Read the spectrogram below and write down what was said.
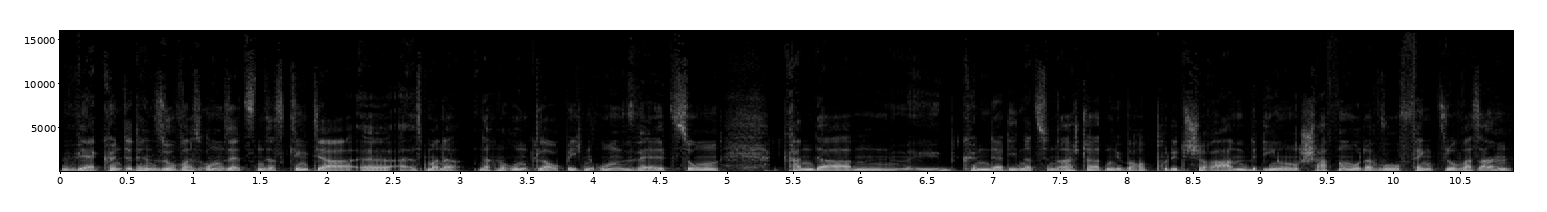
Wer könnte denn sowas umsetzen? Das klingt ja äh, erstmal nach, einer unglaublichen Umwälzung. Kann da, können da die Nationalstaaten überhaupt politische Rahmenbedingungen schaffen oder wo fängt sowas an?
